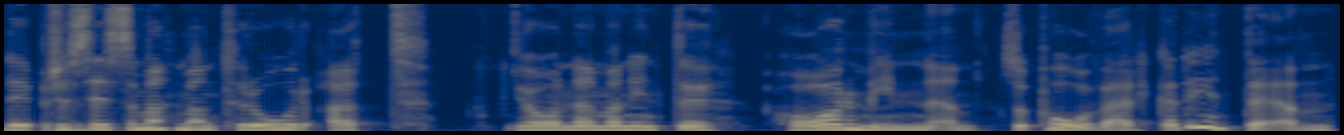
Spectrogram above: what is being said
Det är precis mm. som att man tror att ja, när man inte har minnen så påverkar det inte en.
